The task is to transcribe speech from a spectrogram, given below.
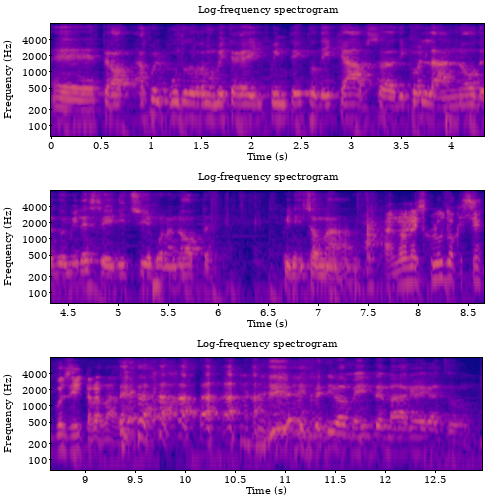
Eh, però a quel punto dovremmo mettere il quintetto dei Cavs di quell'anno, del 2016 e buonanotte. Quindi insomma... Ah, non escludo che sia così tra l'altro. Effettivamente Mario hai ragione.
